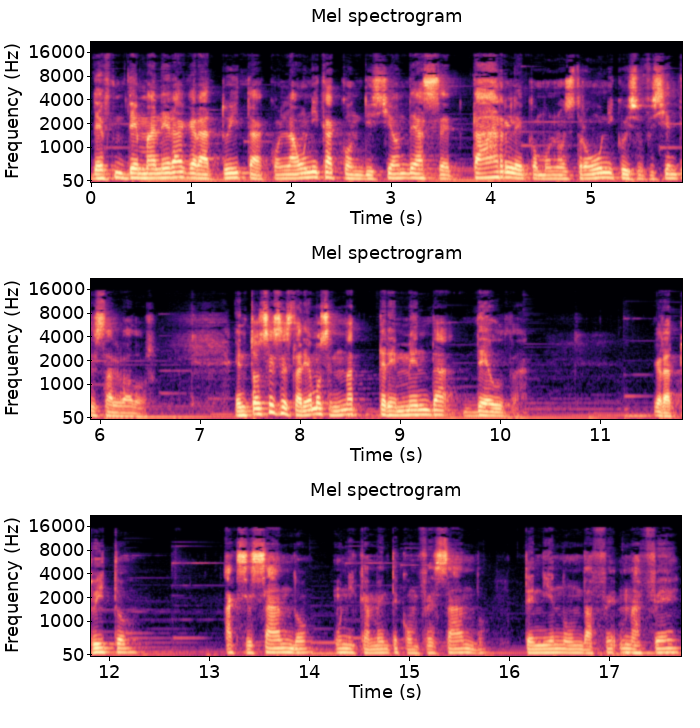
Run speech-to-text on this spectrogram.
de, manera gratuita, con la única condición de aceptarle como nuestro único y suficiente Salvador. Entonces estaríamos en una tremenda deuda. Gratuito, accesando, únicamente confesando, teniendo una fe,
